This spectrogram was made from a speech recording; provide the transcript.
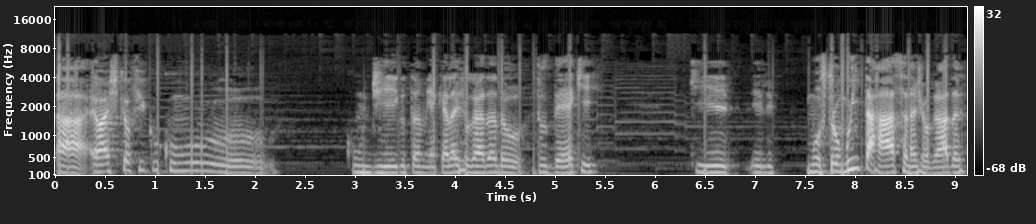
Ah, eu acho que eu fico com o. com o Diego também, aquela jogada do, do deck que ele mostrou muita raça na jogada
